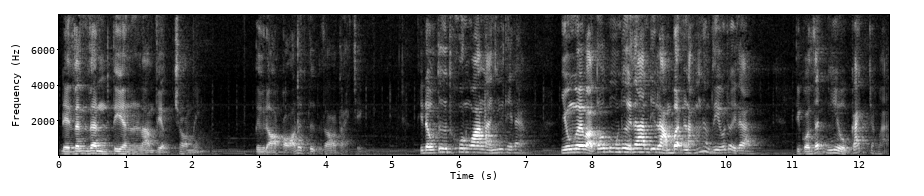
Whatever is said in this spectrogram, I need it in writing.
để dần dần tiền làm việc cho mình. Từ đó có được tự do tài chính. Thì đầu tư khôn ngoan là như thế nào? Nhiều người bảo tôi không có thời gian đi làm bận lắm, làm gì có thời gian. Thì có rất nhiều cách cho bạn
